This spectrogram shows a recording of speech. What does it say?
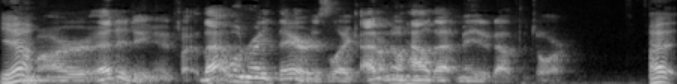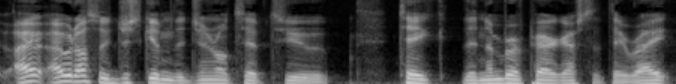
Yeah. from our editing advice. That one right there is like, I don't know how that made it out the door. I, I, would also just give them the general tip to take the number of paragraphs that they write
